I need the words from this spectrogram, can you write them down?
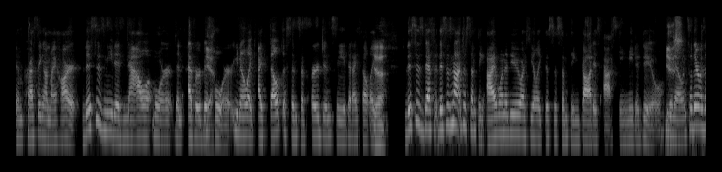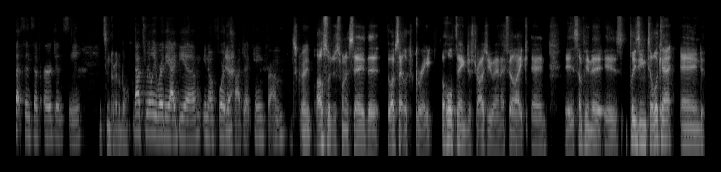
impressing on my heart. This is needed now more than ever Yeah. before. You know, like I felt a sense of urgency that I felt like yeah. This is definitely this is not just something I want to do. I feel like this is something God is asking me to do. yes. You know, and so there was that sense of urgency. It's incredible. That's really where the idea, you know, for the project came from. It's great. also just want to say that the website looks great the whole thing just draws you in i feel like and is something that is pleasing to look at and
